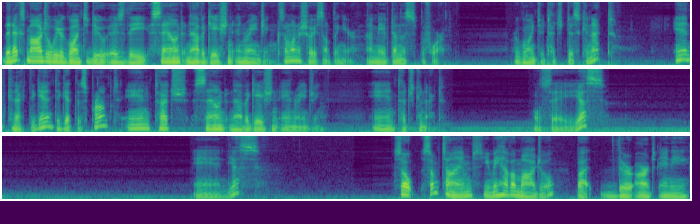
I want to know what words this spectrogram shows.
The next module we are going to do is the sound navigation and ranging. Because I want to show you something here. I may have done this before. We're going to touch disconnect and connect again to get this prompt and touch sound navigation and ranging and touch connect. We'll say yes. And yes. So sometimes you may have a module, but there aren't any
